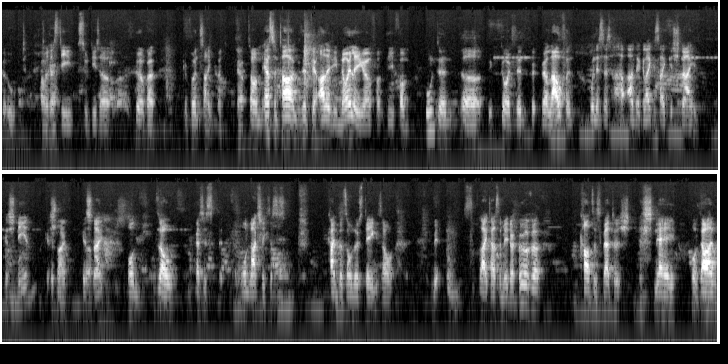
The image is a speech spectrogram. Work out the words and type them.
geübt, Okay. sodass die zu dieser Höhe gewöhnt sein können. Ja. So, am ersten Tag sind wir alle die Neulinge, die von unten äh, dort sind. Wir, wir laufen und es ist an der gleichen Zeit geschneit. Geschnien? Geschneit. geschneit. Und so, es ist, und natürlich, das ist kein besonderes Ding, so mit um 3000 Meter Höhe, kaltes Wetter, Sch- Schnee und dann,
